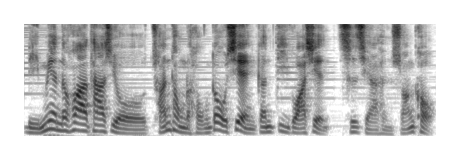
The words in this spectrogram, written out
里面的话它是有传统的红豆馅跟地瓜馅，吃起来很爽口。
